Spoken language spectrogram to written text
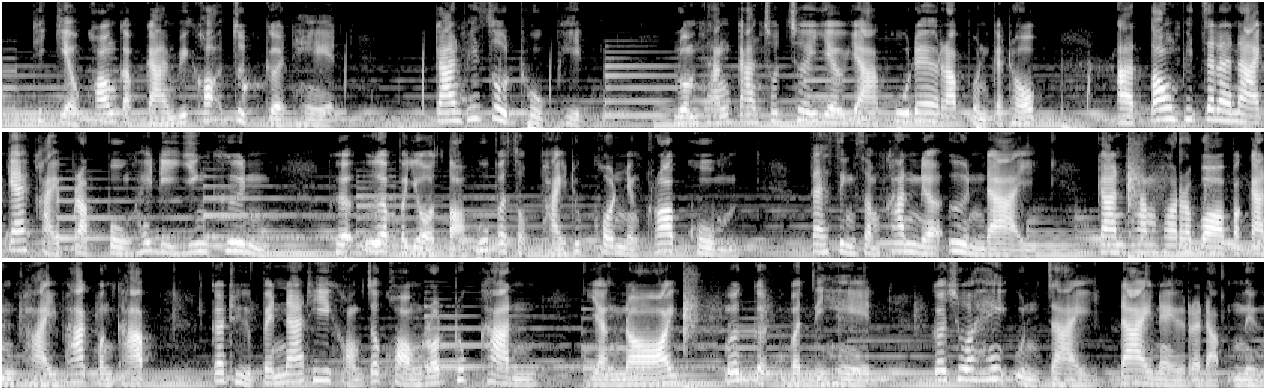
ๆ ที่เกี่ยวข้องกับการวิเคราะห์จุดเกิดเหตุ การพิสูจน์ถูกผิด รวมทั้งการชดเชยเยียวยาผู้ได้รับผลกระทบ อาจต้องพิจารณาแก้ไขปรับปรุงให้ดียิ่งขึ้น เพื่อเอื้อประโยชน์ต่อผู้ประสบภัยทุกคนอย่างครอบคลุม แต่สิ่งสำคัญเหนืออื่นใด การทำพรบประกันภัยภาคบังคับ ก็ถือเป็นหน้าที่ของเจ้าของรถทุกคัน อย่างน้อย เมื่อเกิดอุบัติเหตุ ก็ช่วยให้อุ่นใจได้ในระดับหนึ่ง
